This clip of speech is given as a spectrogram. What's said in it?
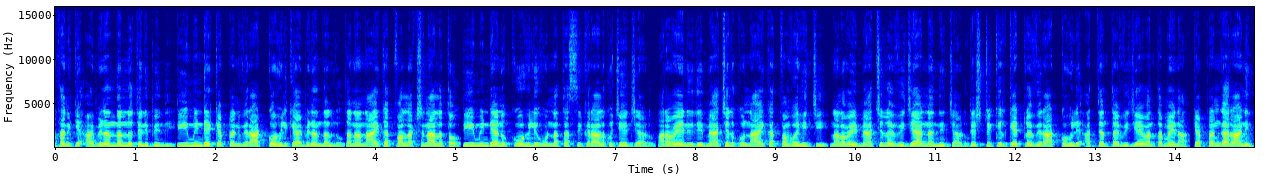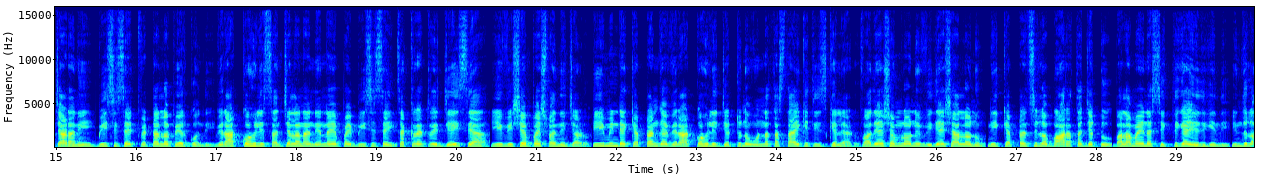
అతనికి అభినందనలు తెలిపింది. టీమిండియా కెప్టెన్ విరాట్ కోహ్లీకి అభినందనలు. తన నాయకత్వ లక్షణాలతో టీమిండియాను కోహ్లీ ఉన్నత శిఖరాలకు చేర్చాడు. అరవై ఎనిమిది మ్యాచ్లకు నాయకత్వం వహించి నలభై మ్యాచ్ల్లో విజయాన్ని అందించాడు. టెస్టు క్రికెట్లో విరాట్ కోహ్లీ అత్యంత విజయవంతమైన కెప్టెన్గా రాణించాడని బీసీసీఐ ట్విట్టర్లో పేర్కొంది. విరాట్ కోహ్లీ సంచలన నిర్ణయంపై బీసీసీఐ సెక్రటరీ జైస్యా ఈ విషయంపై స్పందించాడు. టీమిండియా కెప్టెన్గా విరాట్ కోహ్లీ జట్టును ఉన్నత స్థాయికి తీసుకెళ్ళాడు. స్వదేశంలోను విదేశాల్లోనూ నీ కెప్టెన్సీలో భారత జట్టు బలమైన శక్తిగా ఎదిగింది. ఇందులో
